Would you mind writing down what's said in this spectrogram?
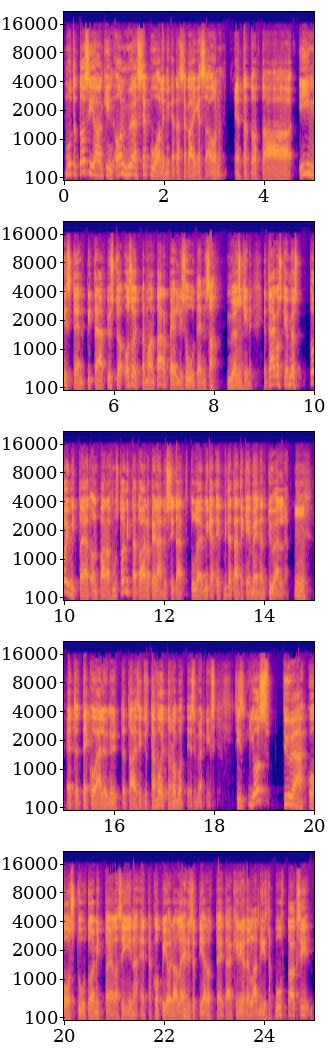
mutta tosiaankin on myös se puoli, mikä tässä kaikessa on, että tota, ihmisten pitää pystyä osoittamaan tarpeellisuutensa myöskin. Mm. Ja tämä koskee myös toimittajat on paras. Musta toimittajat on aina pelännyt sitä, että, tulee, mikä, että mitä tämä tekee meidän työlle. Mm. Että tekoäly nyt tai sitten just tämä voittorobotti esimerkiksi. Siis jos työ koostuu toimittajalla siinä, että kopioidaan lehdistötiedotteita ja kirjoitellaan niistä puhtaaksi.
